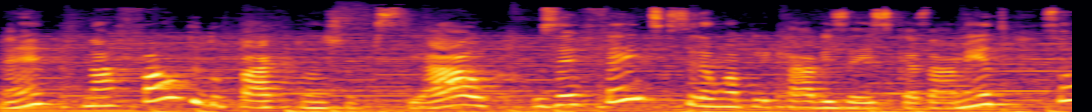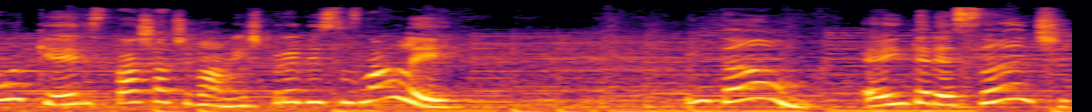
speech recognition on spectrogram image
né? Na falta do pacto antinupcial, os efeitos que serão aplicáveis a esse casamento são aqueles taxativamente previstos na lei. Então, é interessante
